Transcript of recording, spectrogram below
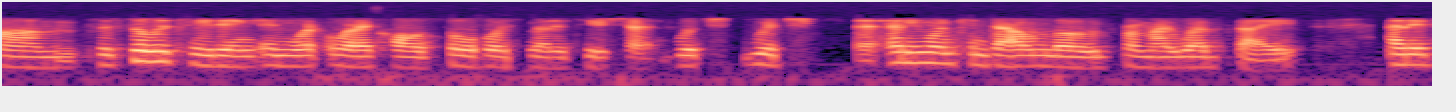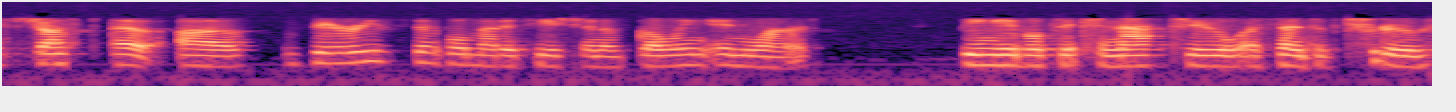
um, facilitating in what, what I call a soul voice meditation, which, which anyone can download from my website. And it's just a, a very simple meditation of going inward, being able to connect to a sense of truth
